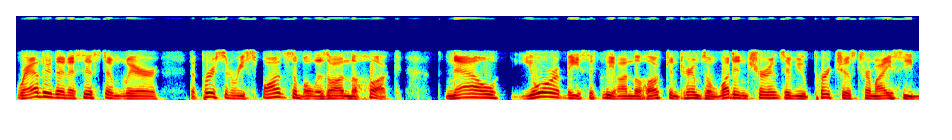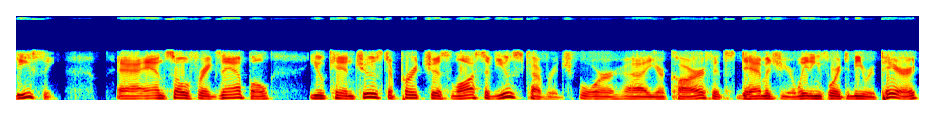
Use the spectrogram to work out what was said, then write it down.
rather than a system where the person responsible is on the hook, now you're basically on the hook in terms of what insurance have you purchased from ICBC. Uh, and so, for example, you can choose to purchase loss of use coverage for uh, your car if it's damaged and you're waiting for it to be repaired.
